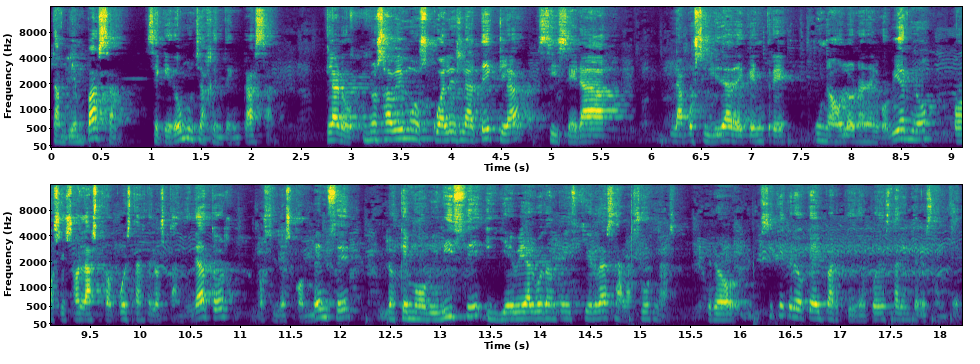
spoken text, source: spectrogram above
también pasa. Se quedó mucha gente en casa. Claro, no sabemos cuál es la tecla, si será la posibilidad de que entre una olona en el gobierno, o si son las propuestas de los candidatos, o si les convence, lo que movilice y lleve al votante de izquierdas a las urnas. Pero sí que creo que hay partido, puede estar interesante.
